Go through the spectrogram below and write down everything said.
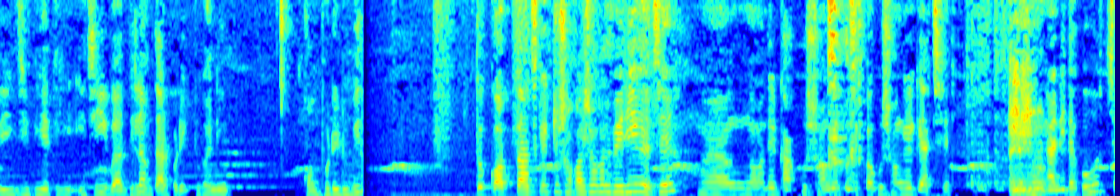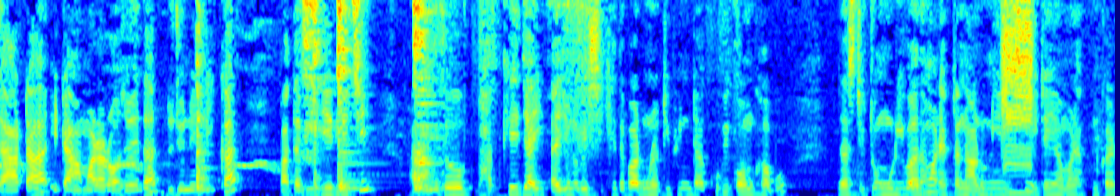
ইজি দিয়ে দি- ইজি বা দিলাম, তারপরে একটুখানি কমফোর্টে ডুবি তো কর্তা আজকে একটু সকাল সকাল বেরিয়ে গেছে আমাদের কাকুর সঙ্গে, প্রদীপ কাকুর সঙ্গে গেছে। আর এই দেখো, চাটা, এটা আমার আর অজয়দার দুজনের লিকার, পাতা ভিজিয়ে দিয়েছি। আর আমি তো ভাত খেয়ে যাই, তাই জন্য বেশি খেতে পারব না, টিফিনটা খুবই কম খাব। জাস্ট একটু মুড়ি, বাদাম আর একটা নাড়ু নিয়ে নিচ্ছি, এটাই আমার এখনকার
